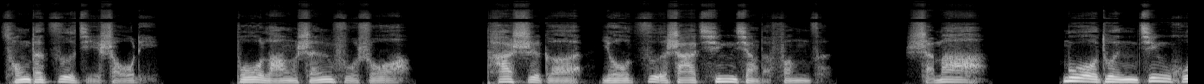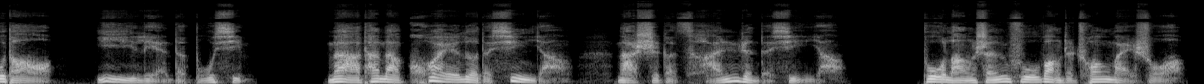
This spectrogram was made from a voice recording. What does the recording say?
从他自己手里。”布朗神父说：“他是个有自杀倾向的疯子。”什么？莫顿惊呼道，一脸的不信。那他那快乐的信仰，那是个残忍的信仰。布朗神父望着窗外说：“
